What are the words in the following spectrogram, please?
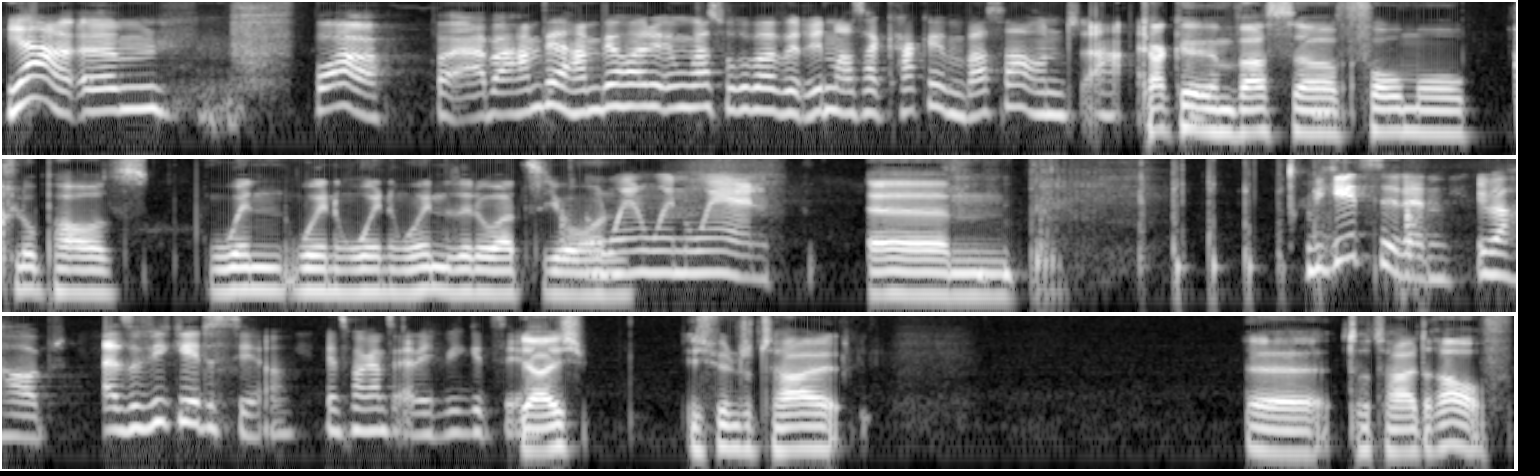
Ja, ähm, boah. Aber haben wir, haben wir heute irgendwas, worüber wir reden, außer Kacke im Wasser und. Äh, Kacke im Wasser, FOMO, Clubhaus, Win-Win-Win-Win-Situation. Win-Win-Win. Ähm. Wie geht's dir denn überhaupt? Also, wie geht es dir? Jetzt mal ganz ehrlich, wie geht's dir? Ja, ich, ich bin total, äh, total drauf.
